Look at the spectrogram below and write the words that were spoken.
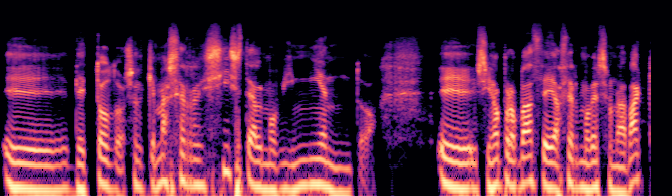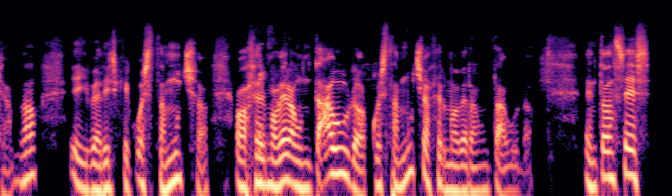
Eh, de todos, el que más se resiste al movimiento. Eh, si no probad de hacer moverse una vaca, ¿no? Y veréis que cuesta mucho. O hacer mover a un tauro, cuesta mucho hacer mover a un tauro. Entonces,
